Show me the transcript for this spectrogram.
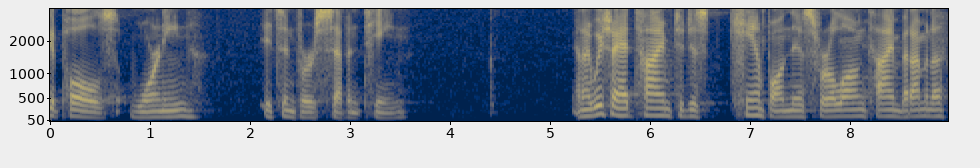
at Paul's warning. It's in verse 17. And I wish I had time to just camp on this for a long time, but I'm going to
